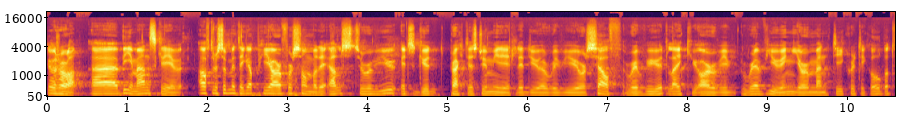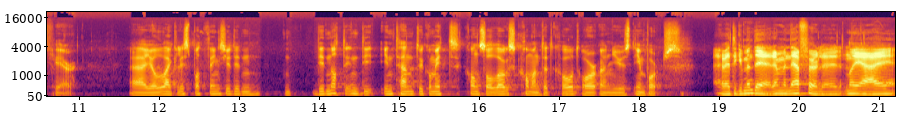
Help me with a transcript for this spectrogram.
Skal vi se da. Uh, B-man skriver After submitting a PR for somebody else to review, it's good practice to immediately do a review yourself. Review it like you are rev reviewing your mentee critical but fair. Uh, you'll likely spot things you didn't did not in intend to commit, console logs, commented code or unused imports. Jeg vet ikke med dere, men jeg føler når jeg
